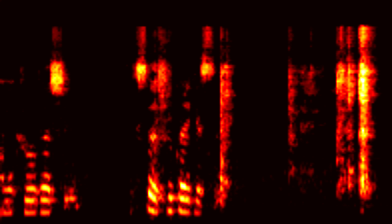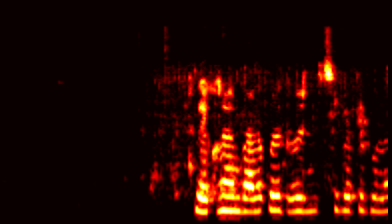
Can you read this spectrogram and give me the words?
অনেক রোদ আসে। দেখছ? শুকাই গেছে। তো এখন আমি ভালো করে ধুয়ে নিচ্ছি পেঁপেগুলো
